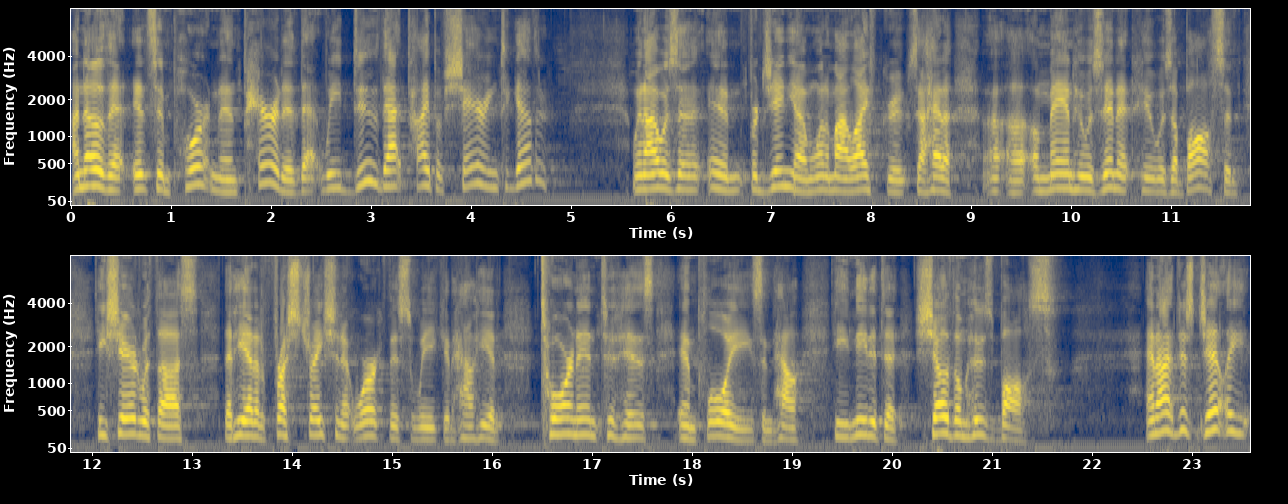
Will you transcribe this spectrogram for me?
I know that it's important and imperative that we do that type of sharing together. When I was uh, in Virginia in one of my life groups, I had a, a, a, man who was in it who was a boss, and he shared with us that he had a frustration at work this week and how he had torn into his employees and how he needed to show them who's boss. And I just gently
